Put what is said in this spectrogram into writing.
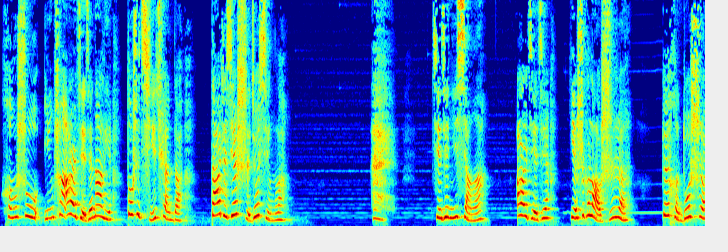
横竖迎春二姐姐那里都是齐全的，搭着些使就行了。唉。姐姐，你想啊，二姐姐也是个老实人，对很多事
